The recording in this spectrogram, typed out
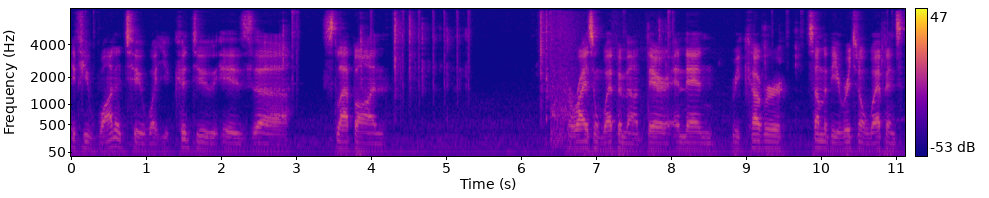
If you wanted to, what you could do is uh, slap on Horizon weapon mount there and then recover some of the original weapons.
